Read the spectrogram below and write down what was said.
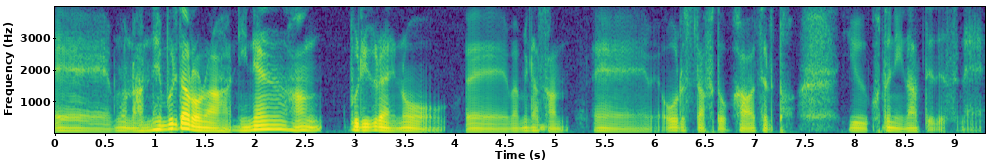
えーもう何年ぶりだろうな。2年半ぶりぐらいの、えーまあ、皆さん、えーオールスタッフと顔合わせるということになってですね、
